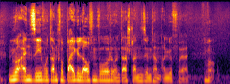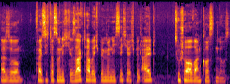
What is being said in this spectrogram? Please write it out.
nur ein See, wo dran vorbeigelaufen wurde und da standen sie und haben angefeuert. Ja, also falls ich das noch nicht gesagt habe, ich bin mir nicht sicher, ich bin alt. Zuschauer waren kostenlos.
